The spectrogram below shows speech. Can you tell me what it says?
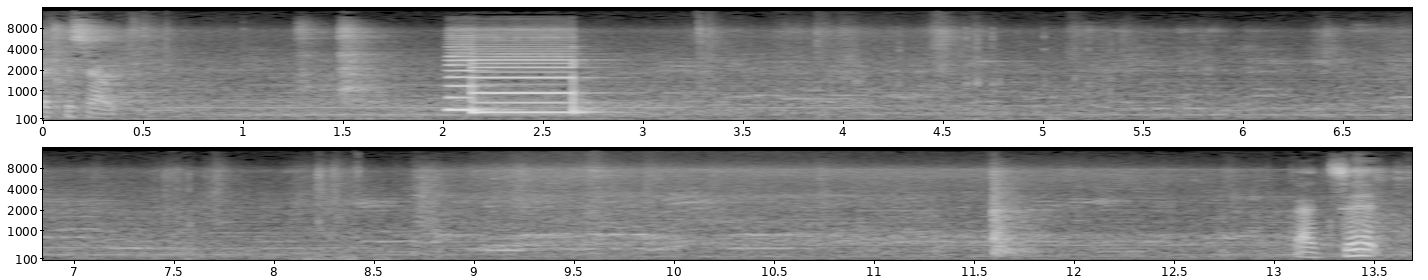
Check this out. That's it.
